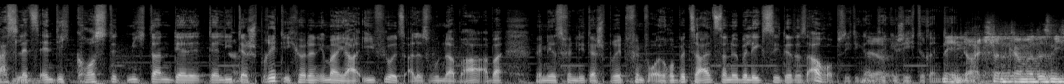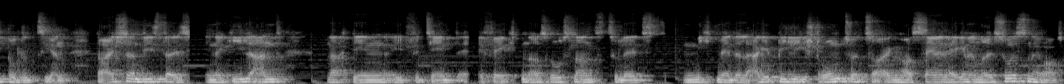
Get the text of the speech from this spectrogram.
Was letztendlich kostet mich dann der, der Liter Sprit. Ich höre dann immer, ja, E-Fuels, alles wunderbar, aber wenn du jetzt für einen Liter Sprit 5 Euro bezahlst, dann überlegst du dir das auch, ob sich die ganze ja. Geschichte rentiert. Nee, in Deutschland kann man das nicht produzieren. Deutschland ist als Energieland nach den Effizienteffekten aus Russland zuletzt nicht mehr in der Lage, billig Strom zu erzeugen aus seinen eigenen Ressourcen heraus.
